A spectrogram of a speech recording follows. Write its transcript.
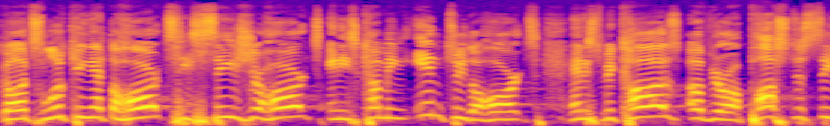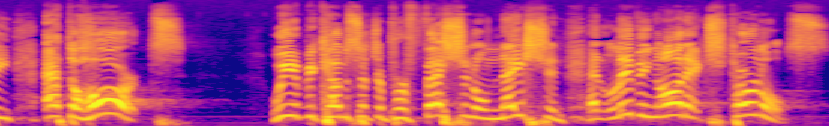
God's looking at the hearts, He sees your hearts, and He's coming into the hearts, and it's because of your apostasy at the hearts. We have become such a professional nation at living on externals,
